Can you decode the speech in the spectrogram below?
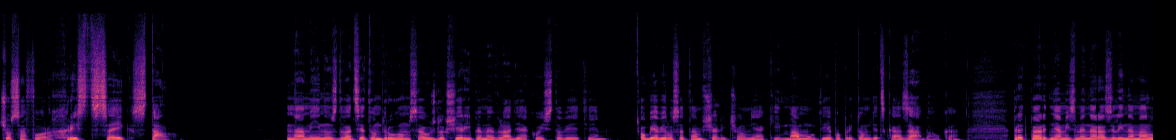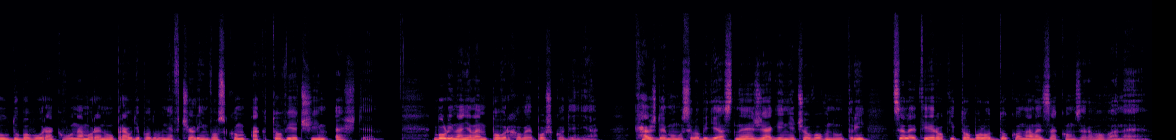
čo sa for Christ's sake stalo. Na mínus 22. sa už dlhšie rípeme v ľade, ako isto viete. Objavilo sa tam všeličo, nejaký mamut je popri tom detská zábavka. Pred pár dňami sme narazili na malú dubovú rakvu, namorenú pravdepodobne včelým voskom a kto vie čím ešte. Boli na ne len povrchové poškodenia. Každému muselo byť jasné, že ak je niečo vo vnútri, celé tie roky to bolo dokonale zakonzervované,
